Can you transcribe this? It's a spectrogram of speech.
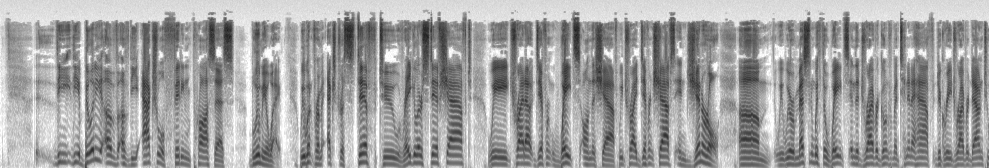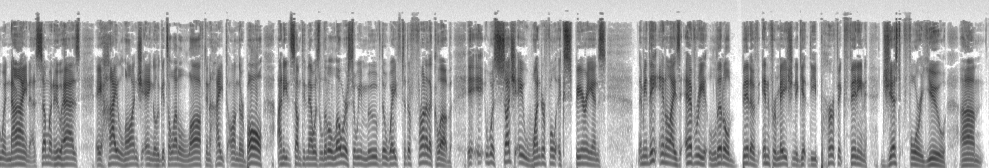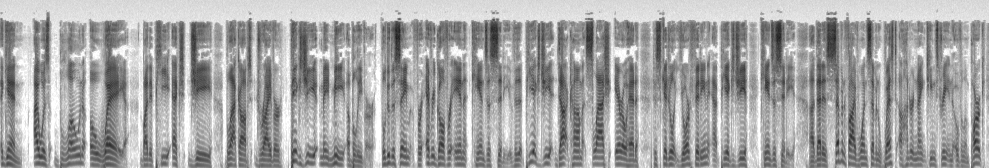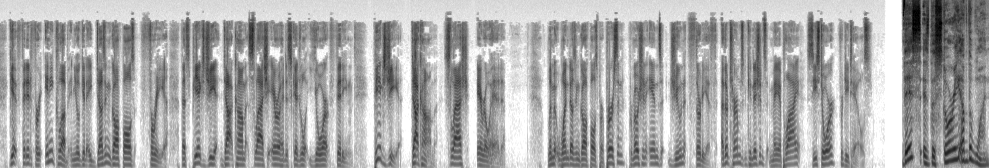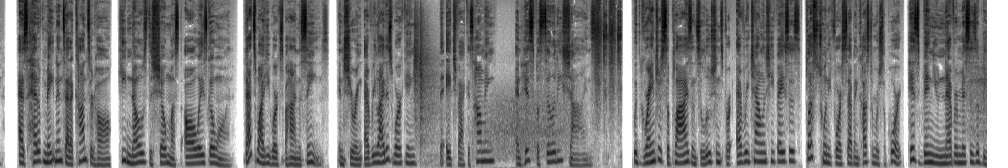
The the ability of of the actual fitting process blew me away. We went from extra stiff to regular stiff shaft. We tried out different weights on the shaft. We tried different shafts in general. Um, we, we were messing with the weights in the driver, going from a 10.5 degree driver down to a 9. As someone who has a high launch angle, who gets a lot of loft and height on their ball, I needed something that was a little lower, so we moved the weights to the front of the club. It, it was such a wonderful experience. I mean, they analyze every little bit of information to get the perfect fitting just for you. Um, again, I was blown away by the PXG Black Ops driver. PXG made me a believer. They'll do the same for every golfer in Kansas City. Visit pxg.com slash arrowhead to schedule your fitting at PXG Kansas City. Uh, that is 7517 West 119th Street in Overland Park. Get fitted for any club and you'll get a dozen golf balls free. That's pxg.com slash arrowhead to schedule your fitting. pxg.com slash arrowhead. Limit one dozen golf balls per person. Promotion ends June 30th. Other terms and conditions may apply. See store for details. This is the story of the one. As head of maintenance at a concert hall, he knows the show must always go on. That's why he works behind the scenes, ensuring every light is working, the HVAC is humming, and his facility shines. With Grainger's supplies and solutions for every challenge he faces, plus 24 7 customer support, his venue never misses a beat.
